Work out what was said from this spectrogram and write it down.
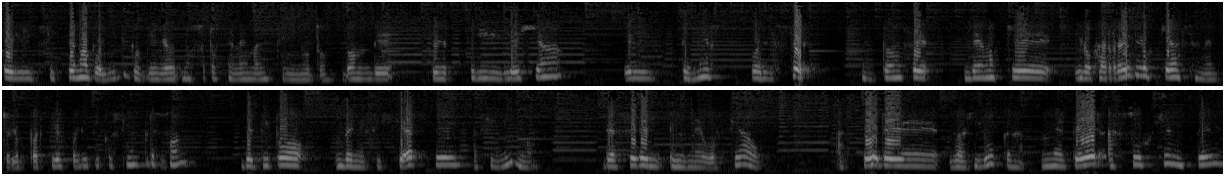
el sistema político que nosotros tenemos en este minuto, donde se privilegia el tener o el ser. Entonces, vemos que los arreglos que hacen entre los partidos políticos siempre son de tipo beneficiarse a sí mismos, de hacer el, el negociado, hacer eh, las lucas, meter a su gente,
